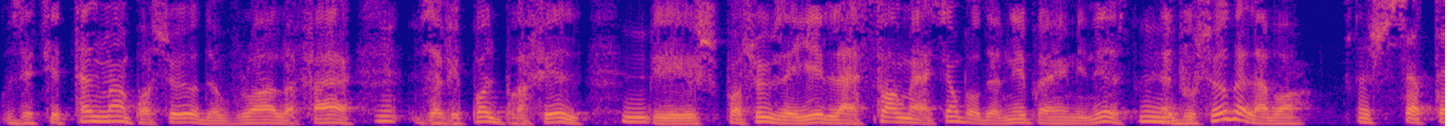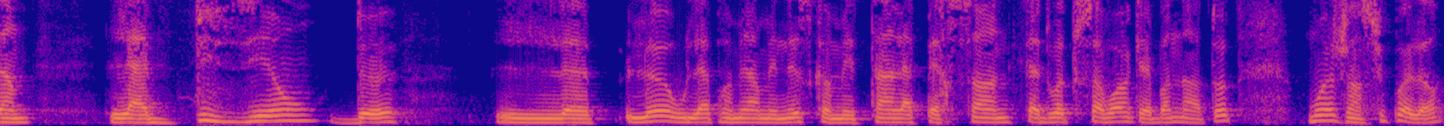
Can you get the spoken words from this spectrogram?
vous étiez tellement pas sûr de vouloir le faire, Mm. vous n'avez pas le profil, puis je suis pas sûr que vous ayez la formation pour devenir premier ministre. Mm. Êtes-vous sûr de l'avoir? Je suis certaine. La vision de le, le ou la première ministre comme étant la personne qu'elle doit tout savoir, qu'elle est bonne dans tout, moi, j'en suis pas là.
